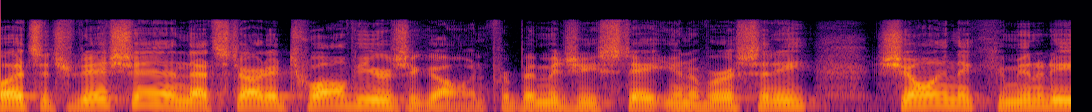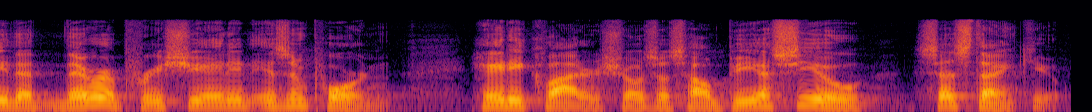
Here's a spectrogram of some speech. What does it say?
Well, it's a tradition that started 12 years ago and for Bemidji State University, showing the community that they're appreciated is important. Haiti Clotter shows us how BSU says thank you.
